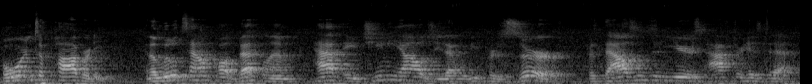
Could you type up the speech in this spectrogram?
born to poverty, in a little town called Bethlehem, have a genealogy that would be preserved for thousands of years after his death?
